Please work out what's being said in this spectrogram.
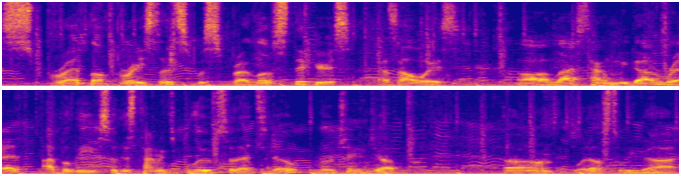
Spread Love bracelets with Spread Love stickers, as always. Uh, last time we got red, I believe, so this time it's blue, so that's dope. A little change up. Um, what else do we got?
